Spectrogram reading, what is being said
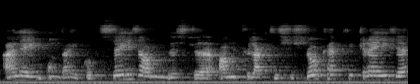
Alleen omdat ik op sesam dus de anafylactische shock heb gekregen,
